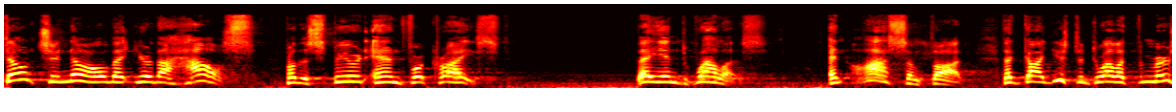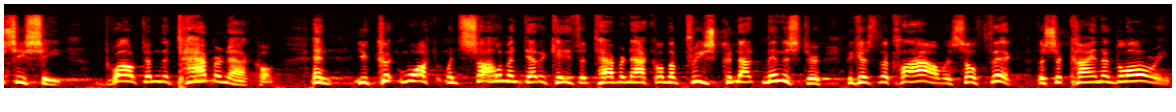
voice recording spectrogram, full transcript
Don't you know that you're the house for the Spirit and for Christ? They indwell us. An awesome thought that God used to dwell at the mercy seat, dwelt in the tabernacle. And you couldn't walk. When Solomon dedicated the tabernacle, the priest could not minister because the cloud was so thick, the Shekinah glory.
